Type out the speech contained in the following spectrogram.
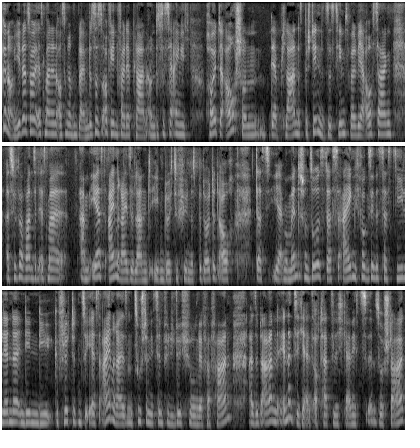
Genau, jeder soll erstmal in den Außengrenzen bleiben. Das ist auf jeden Fall der Plan. Und das ist ja eigentlich heute auch schon der Plan des bestehenden Systems, weil wir ja auch sagen, Asylverfahren sind erstmal am Ersteinreiseland eben durchzuführen. Das bedeutet auch, dass ja im Moment schon so ist, dass eigentlich vorgesehen ist, dass die Länder, in denen die Geflüchteten zuerst einreisen, zuständig sind für die Durchführung der Verfahren. Also daran ändert sich ja jetzt auch tatsächlich gar nichts äh, so stark.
